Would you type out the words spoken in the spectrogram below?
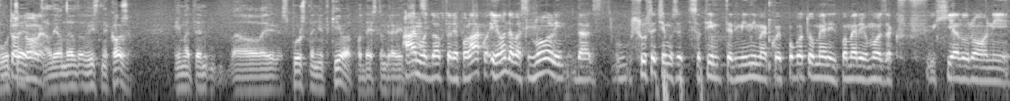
vuče, to dole. ali onda visne koža. Imate ovaj, spuštanje tkiva pod desnom gravitacijom. Ajmo, doktore, polako. I onda vas molim da susrećemo se sa tim terminima koje pogotovo meni pomeraju mozak. Hijaluroni,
